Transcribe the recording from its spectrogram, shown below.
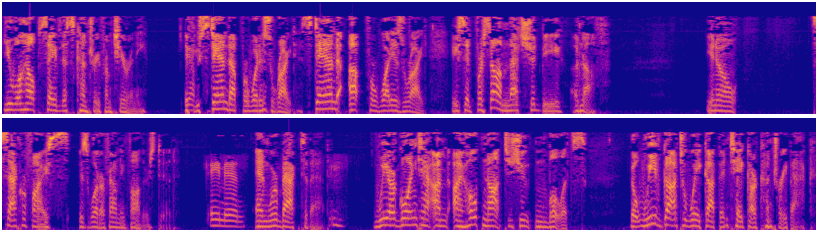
you will help save this country from tyranny. If Yep. you stand up for what is right, stand up for what is right. He said, for some, that should be enough. You know, sacrifice is what our founding fathers did. Amen. And we're back to that. Mm. We are going to, I'm, I hope not to shoot in bullets, but we've got to wake up and take our country back.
